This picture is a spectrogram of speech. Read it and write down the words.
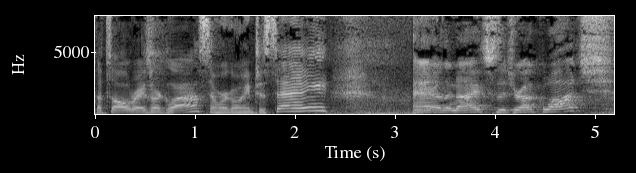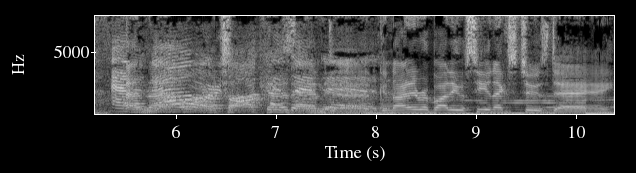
Let's all raise our glass and we're going to say. We are the Knights of the Drunk Watch. And, now our talk has ended. Good night, everybody. We'll see you next Tuesday.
